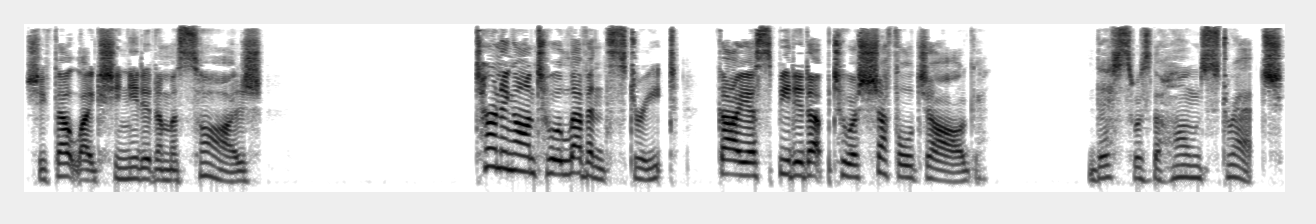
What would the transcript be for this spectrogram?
She felt like she needed a massage. Turning onto 11th Street, Gaia speeded up to a shuffle jog. This was the home stretch.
